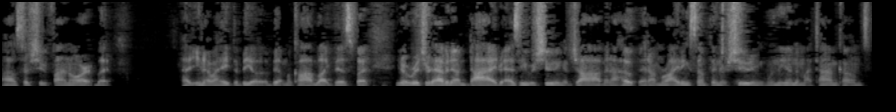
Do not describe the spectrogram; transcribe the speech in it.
I also shoot fine art, but uh, you know, I hate to be a, a, bit macabre like this, but you know, Richard Avedon died as he was shooting a job, and I hope that I'm writing something or shooting when the end of my time comes.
